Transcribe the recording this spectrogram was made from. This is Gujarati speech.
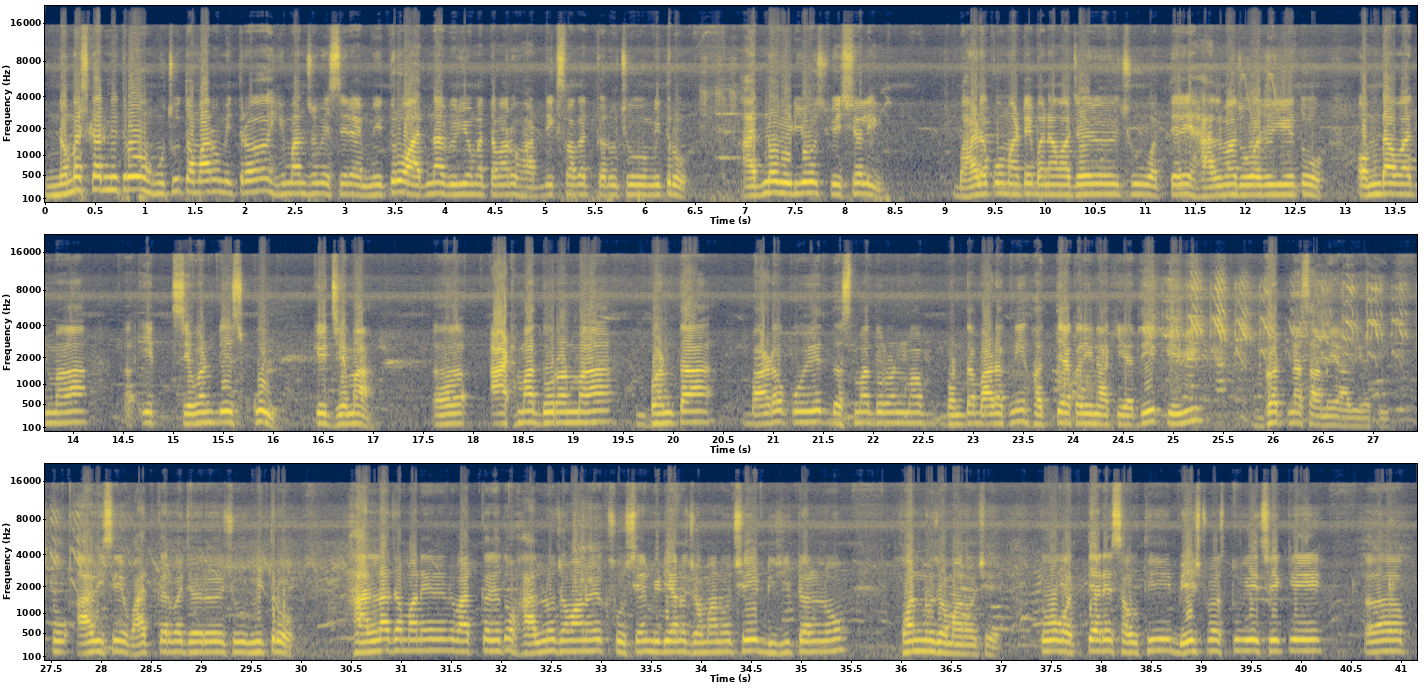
નમસ્કાર મિત્રો, હું છું તમારો મિત્ર હિમાંશુ મેસેરિયા. મિત્રો, આજના વિડીયોમાં તમારું હાર્દિક સ્વાગત કરું છું. મિત્રો, આજનો વીડિયો સ્પેશિયલી બાળકો માટે બનાવવા જઈ રહ્યો છું. અત્યારે હાલમાં જોવા જોઈએ તો અમદાવાદમાં એક સેવન ડે સ્કૂલ કે જેમાં આઠમા ધોરણમાં ભણતા બાળકોએ દસમા ધોરણમાં ભણતા બાળકની હત્યા કરી નાખી હતી તેવી ઘટના સામે આવી હતી. તો આ વિશે વાત કરવા જઈ રહ્યો છું. મિત્રો, હાલના જમાનાની વાત કરીએ તો હાલનો જમાનો એક સોશિયલ મીડિયાનો જમાનો છે ડિજિટલનો ફોનનો જમાનો છે. તો અત્યારે સૌથી બેસ્ટ વસ્તુ એ છે કે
